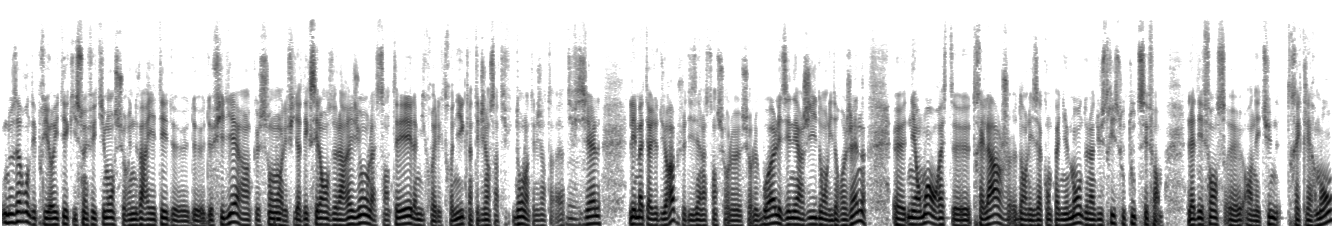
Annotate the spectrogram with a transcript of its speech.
nous avons des priorités qui sont effectivement sur une variété de, de, de filières, hein, que sont mmh. les filières d'excellence de la région, la santé, la microélectronique, l'intelligence artificielle, dont l'intelligence artificielle, mmh. les matériaux durables, je le disais à l'instant sur le sur le bois, les énergies, dont l'hydrogène. Euh, néanmoins, on reste euh, très large dans les accompagnements de l'industrie sous toutes ses formes. La défense euh, en est une très clairement.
